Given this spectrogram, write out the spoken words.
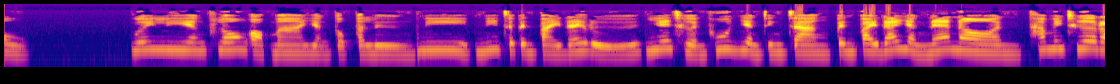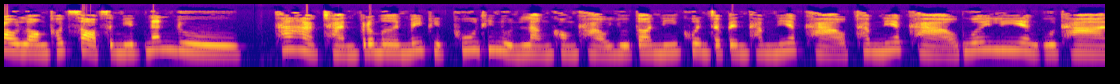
ลเว่ยเลียงโพล่งออกมาอย่างตกตะลึง นี่ นี่จะเป็นไปได้หรือ เย่เฉินพูดอย่างจริงจัง เป็นไปได้อย่างแน่นอน ถ้าไม่เชื่อเราลองทดสอบสมิธนั่นดู ถ้าหากฉันประเมินไม่ผิดผู้ที่หนุนหลังของเขาอยู่ตอนนี้ควรจะเป็นทำเนียบขาวทำเนียบขาวเว้ยเลี่ยง อุทาน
